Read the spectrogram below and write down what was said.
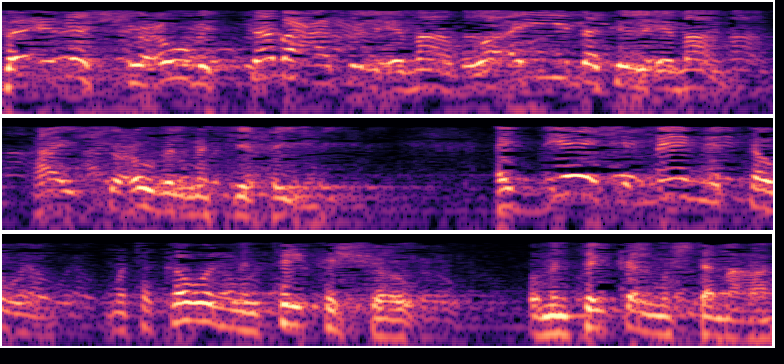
فإذا الشعوب اتبعت الإمام وأيدت الإمام هاي الشعوب المسيحية الجيش منين متكون متكون من تلك الشعوب. ومن تلك المجتمعات.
